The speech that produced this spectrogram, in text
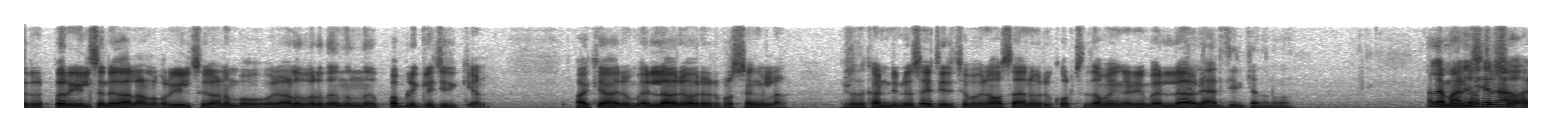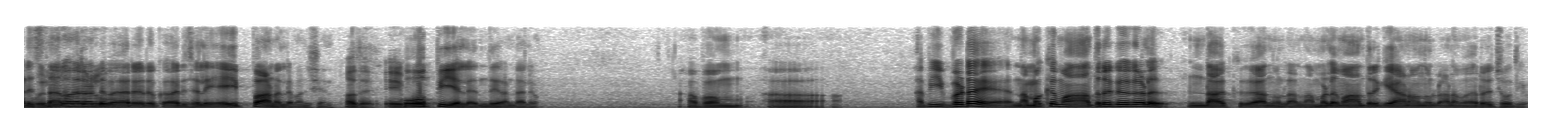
ഇപ്പോൾ റീൽസിന്റെ കാലമാണല്ലോ. റീൽസ് കാണുമ്പോൾ ഒരാൾ വെറുതെ നിന്ന് പബ്ലിക്കിൽ ചിരിക്കുകയാണ്. ബാക്കി ആരും എല്ലാവരും അവരവരുടെ പ്രശ്നങ്ങളിലാണ്. പക്ഷെ അത് കണ്ടിന്യൂസ് ആയി ചിരിച്ചപ്പോൾ അവസാനം ഒരു കുറച്ച് സമയം കഴിയുമ്പോൾ എല്ലാവരും എല്ലാവരും ചിരിക്കാൻ തുടങ്ങും. അല്ല മനുഷ്യൻ അടിസ്ഥാനപരമായിട്ട് വേറെ ഒരു കാര്യം വെച്ചാൽ എയ്പ്പാണല്ലോ മനുഷ്യൻ. അതെ ഏ- കോപ്പിയല്ല എന്ത് കണ്ടാലും. അപ്പം അപ്പം ഇവിടെ നമുക്ക് മാതൃകകൾ ഉണ്ടാക്കുക എന്നുള്ളതാണ്. നമ്മൾ മാതൃകയാണോ എന്നുള്ളതാണ് വേറൊരു ചോദ്യം.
